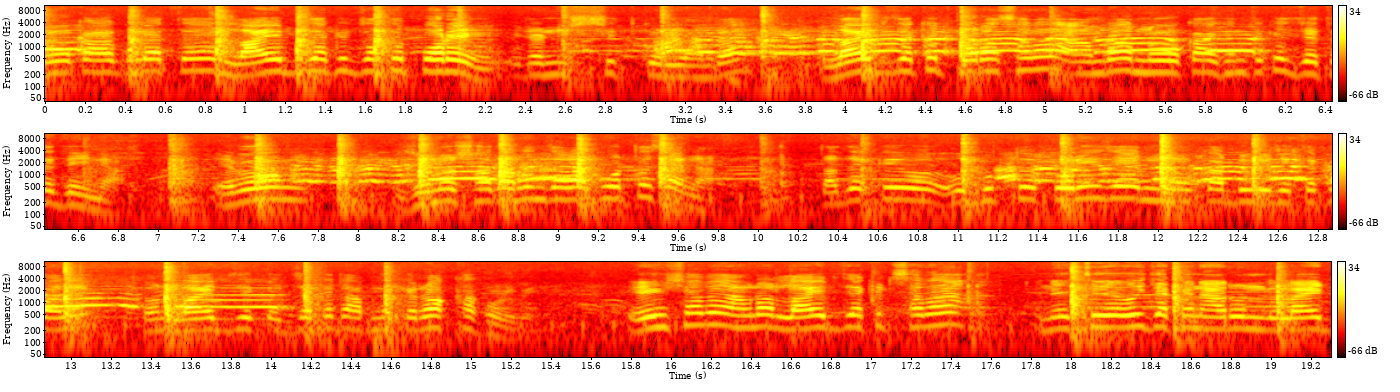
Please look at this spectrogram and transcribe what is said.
নৌকাগুলোতে লাইফ জ্যাকেট যাতে পরে এটা নিশ্চিত করি আমরা। লাইফ জ্যাকেট পরা ছাড়া আমরা নৌকা এখান থেকে যেতে দেই না। এবং জনসাধারণ যারা করতে চায় না তাদেরকে উদ্বুদ্ধ করি যে নৌকা ডুবে যেতে পারে। কারণ লাইফ জ্যাকেট আপনাকে রক্ষা করবে। এই হিসাবে আমরা লাইফ জ্যাকেট ছাড়া নিচে ওই দেখেন আরও লাইট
